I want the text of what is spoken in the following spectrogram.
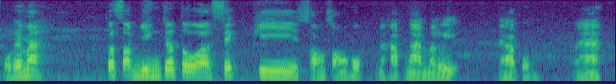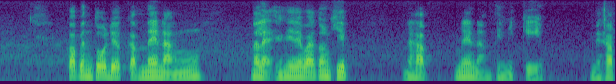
โอเคมาทดสอบยิงเจ้าตัว 6P 2 2 6นะครับ งานมาลุยนะครับผมนะก็เป็นตัวเดียวกับในหนังนั่นแหละอย่างที่ได้ไปต้นคลิป นะครับไม่ได้หนังที่มีเกมนะครับ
